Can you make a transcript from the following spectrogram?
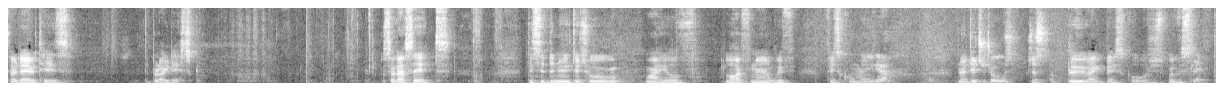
So there it is, the Blu-ray disc. So that's it. This is the new digital way of life now with physical media. No digitals, just a Blu-ray disc or just with a slip.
